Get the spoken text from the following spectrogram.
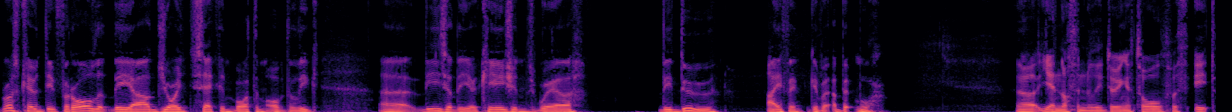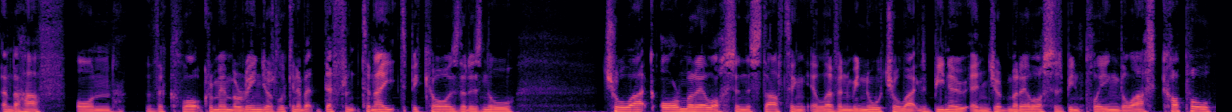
Ross County, for all that they are joint second bottom of the league, uh, these are the occasions where they do, I think, give it a bit more. Uh, yeah, nothing really doing at all with eight and a half on the clock. Remember, Rangers looking a bit different tonight because there is no Colak or Morelos in the starting 11. We know Colak's been out injured. Morelos has been playing the last couple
